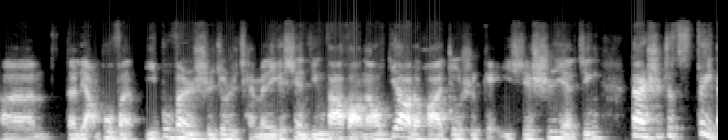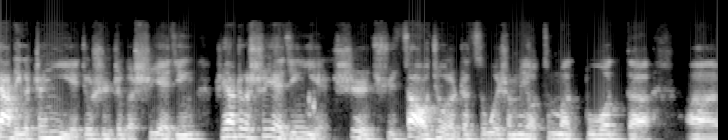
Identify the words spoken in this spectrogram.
呃的两部分，一部分是就是前面的一个现金发放，然后第二的话就是给一些失业金。但是这次最大的一个争议，也就是这个失业金，实际上这个失业金也是去造就了这次为什么有这么多的呃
